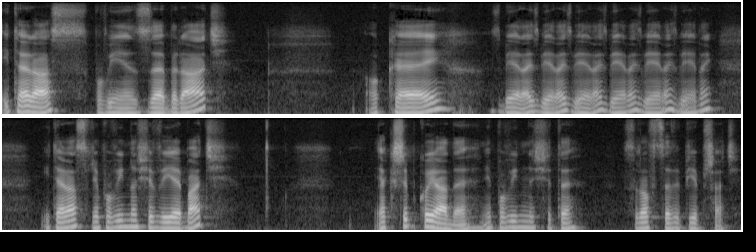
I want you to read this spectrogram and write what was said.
I teraz powinien zebrać. Okej. Zbieraj, zbieraj, zbieraj, zbieraj, zbieraj, zbieraj. I teraz nie powinno się wyjebać. Jak szybko jadę. Nie powinny się te surowce wypieprzać.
